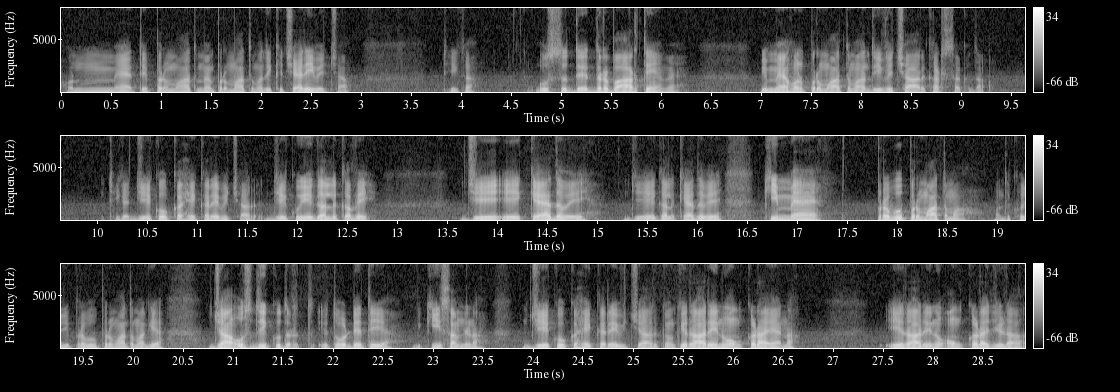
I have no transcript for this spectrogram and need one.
ਹੁਣ ਮੈਂ ਤੇ ਪਰਮਾਤਮਾ ਪਰਮਾਤਮਾ ਦੀ ਕਚਹਿਰੀ ਵਿੱਚ ਆ, ਠੀਕ ਆ? ਉਸ ਦੇ ਦਰਬਾਰ ਤੇ ਆ ਮੈਂ, ਵੀ ਮੈਂ ਹੁਣ ਪਰਮਾਤਮਾ ਦੀ ਵਿਚਾਰ ਕਰ ਸਕਦਾ, ਠੀਕ ਹੈ ਜੇ ਕੋ ਕਹੇ ਕਰੇ ਵਿਚਾਰ, ਜੇ ਕੋਈ ਇਹ ਗੱਲ ਕਵੇ ਜੇ ਇਹ ਕਹਿ ਦਵੇ, ਜੇ ਇਹ ਗੱਲ ਕਹਿ ਦਵੇ ਕਿ ਮੈਂ ਪ੍ਰਭੂ ਪਰਮਾਤਮਾ ਦੇਖੋ ਜੀ ਪ੍ਰਭੂ ਪਰਮਾਤਮਾ ਗਿਆ, ਜਾਂ ਉਸ ਦੀ ਕੁਦਰਤ, ਇਹ ਤੁਹਾਡੇ ਤੇ ਆ, ਵੀ ਕੀ ਸਮਝਣਾ? ਜੇ ਕੋ ਕਹੇ ਕਰੇ ਵਿਚਾਰ, ਕਿਉਂਕਿ ਰਾਰੇ ਨੂੰ ਔਂਕੜ ਆਇਆ ਨਾ, ਇਹ ਰਾਰੇ ਨੂੰ ਔਂਕੜ ਆ ਜਿਹੜਾ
